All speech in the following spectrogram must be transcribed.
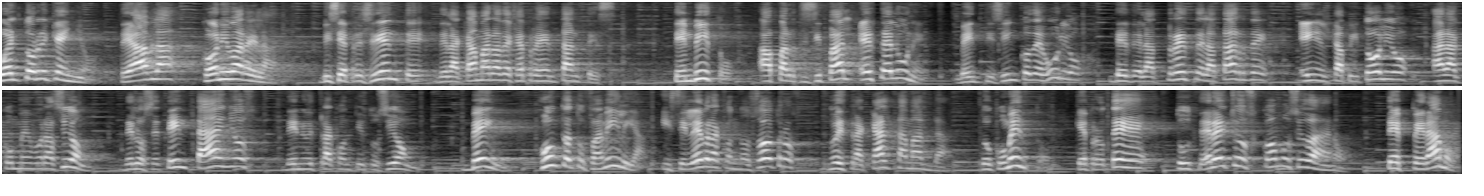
puertorriqueño. Te habla Connie Varela, vicepresidente de la Cámara de Representantes. Te invito a participar este lunes, 25 de julio, desde las 3 de la tarde en el Capitolio a la conmemoración de los 70 años de nuestra Constitución. Ven junto a tu familia y celebra con nosotros nuestra Carta Magna, documento que protege tus derechos como ciudadano. Te esperamos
